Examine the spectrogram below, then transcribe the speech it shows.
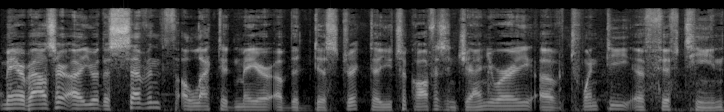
Mayor Bowser, uh, you're the seventh elected mayor of the district. Uh, you took office in January of 2015. I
